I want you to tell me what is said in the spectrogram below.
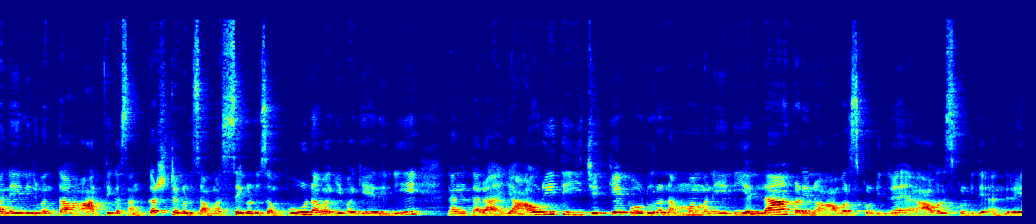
ಮನೆಯಲ್ಲಿರುವಂತಹ ಆರ್ಥಿಕ ಸಂಕಷ್ಟಗಳು, ಸಮಸ್ಯೆಗಳು ಸಂಪೂರ್ಣವಾಗಿ ಬಗೆಹರಿಲಿ. ನಂತರ ಯಾವ ರೀತಿ ಈ ಚಕ್ಕೆ ಪೌಡರ್ ನಮ್ಮ ಮನೆಯಲ್ಲಿ ಎಲ್ಲ ಕಡೆನೂ ಆವರಿಸ್ಕೊಂಡಿದ್ರೆ, ಆವರಿಸ್ಕೊಂಡಿದೆ ಅಂದರೆ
